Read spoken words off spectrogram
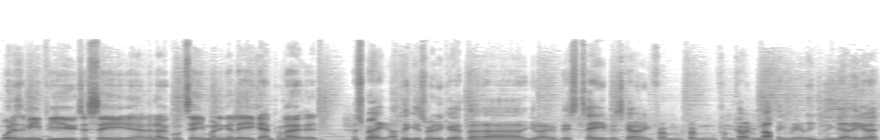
What does it mean for you to see you know, the local team winning the league, getting promoted? That's great. I think it's really good that uh, you know this team is going from from from going from nothing really and getting it.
